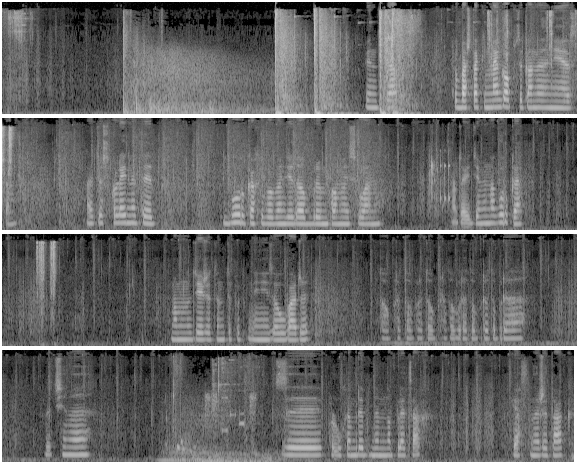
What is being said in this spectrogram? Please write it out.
Więc ja chyba aż taki mega obcykany nie jestem. Ale to jest kolejny typ. Górka chyba będzie dobrym pomysłem. No to idziemy na górkę. Mam nadzieję, że ten typek mnie nie zauważy. Dobra, dobra, dobra, dobra, dobra, dobra. Lecimy z paluchem rybnym na plecach. Jasne, że tak.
